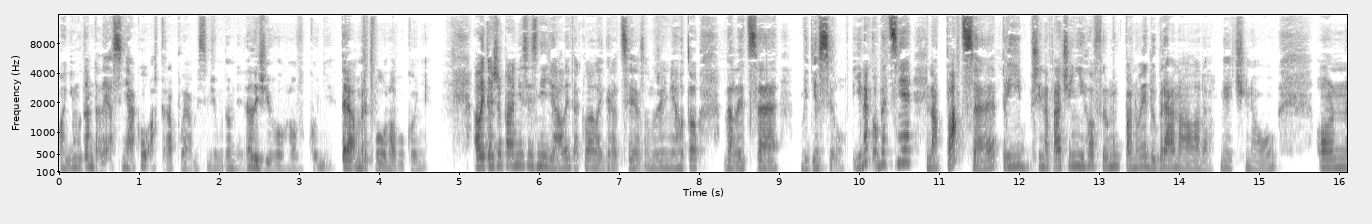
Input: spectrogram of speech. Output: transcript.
oni mu tam dali asi nějakou atrapu, já myslím, že mu tam nedali živou hlavu koně, teda mrtvou hlavu koně. Ale každopádně si z něj dělali takhle legraci a samozřejmě ho to velice vyděsilo. Jinak obecně na place prý při natáčení jeho filmu panuje dobrá nálada většinou. On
